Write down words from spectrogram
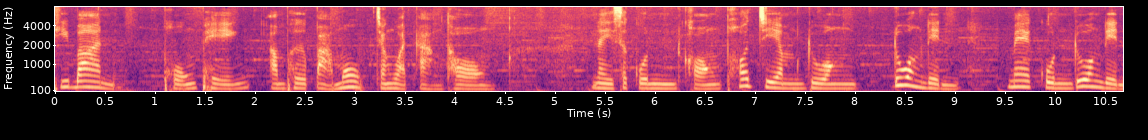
ที่บ้านผงเพงอำเภอป่าโมก จังหวัดอ่างทอง ในสกุลของพ่อเจียมดวงด้วงเด่น แม่กุลด้วงเด่น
